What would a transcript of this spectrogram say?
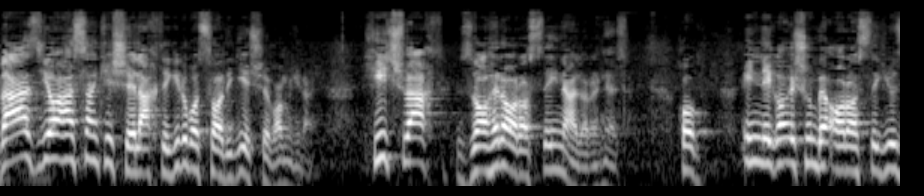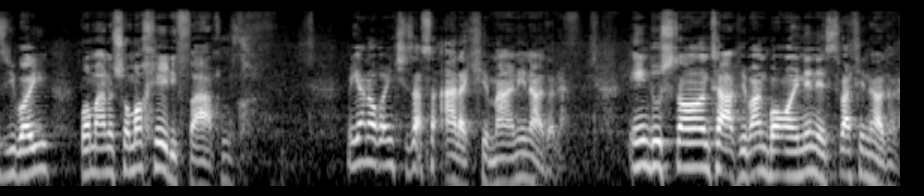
بعضی ها هستن که شلختگی رو با سادگی اشتباه می‌گیرن. هیچ وقت ظاهر آراسته ای نداره نظر خب این نگاهشون به آراستگی و زیبایی با من و شما خیلی فرق می‌کنه. میگن آقا این چیز اصلا علکی معنی نداره. این دوستان تقریبا با آینه نسبتی نداره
